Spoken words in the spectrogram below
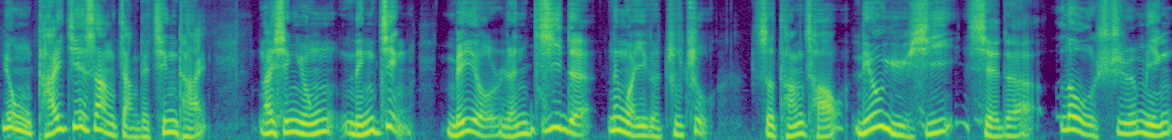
用台阶上长的青苔来形容宁静、没有人迹的另外一个出处，是唐朝刘禹锡写的《陋室铭》。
